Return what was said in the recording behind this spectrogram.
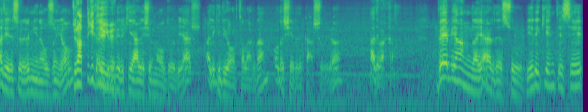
Ali ile sürelim yine uzun yol. Süratli gidiliyor Köy gibi. Bir iki yerleşimin olduğu bir yer. Ali gidiyor ortalardan. O da şeridi karşılıyor. Hadi bakalım. Ve bir anda yerde su birikintisi,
